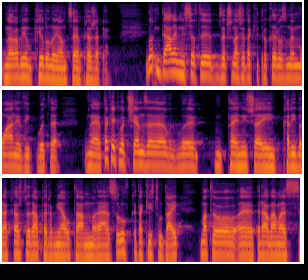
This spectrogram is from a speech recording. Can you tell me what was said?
no, robią piorunujące wrażenie. No i dalej niestety zaczyna się takie trochę rozmemłanie tej płyty. E, Tak jak na księdze w tajemniczej kalibra każdy raper miał tam e, solówkę, tak jest tutaj. Ma to e, Radames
